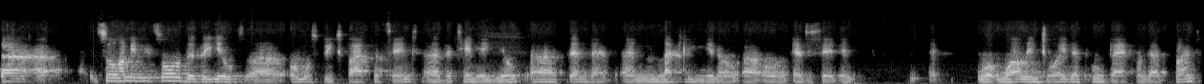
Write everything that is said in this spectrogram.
Uh, so, I mean, we saw that the yields uh, almost reached 5%, uh, the 10 year yield, uh, and that, and luckily, you know, or as you said, in, well enjoyed a pullback on that front.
